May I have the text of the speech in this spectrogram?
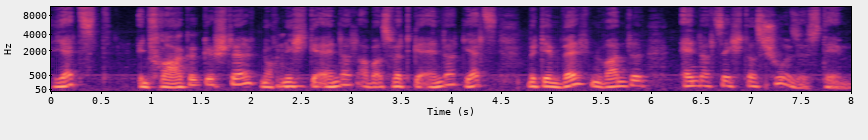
jetzt in Frage gestellt, noch mhm. nicht geändert, aber es wird geändert. Jetzt mit dem Weltenwandel ändert sich das Schulsystem.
